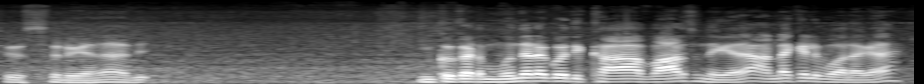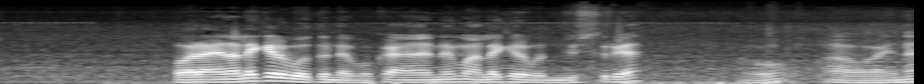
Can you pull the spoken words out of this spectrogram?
చూస్తారు కదా అది. ఇంకొకటి ముందర కొద్ది కా వారుతుంది కదా అందులోకి పోలాగా వారు ఆయన అందులోకి వెళ్ళిపోతుండే ఒక ఆయన ఏమో అందులోకి వెళ్ళిపోతుంది చూస్తురుగా ఓ ఆయన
